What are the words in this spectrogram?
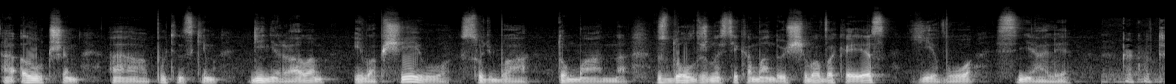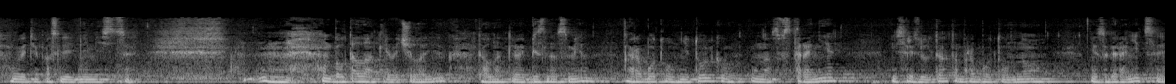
а, лучшим а, путинским генералом, и вообще его судьба туманна. С должности командующего ВКС его сняли как вот в эти последние месяцы. Он был талантливый человек, талантливый бизнесмен. Работал не только у нас в стране и с результатом работал, но и за границей,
